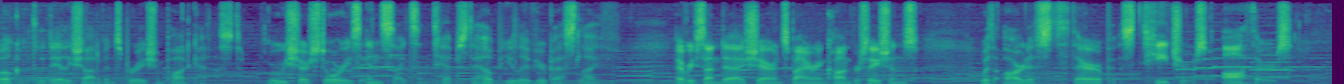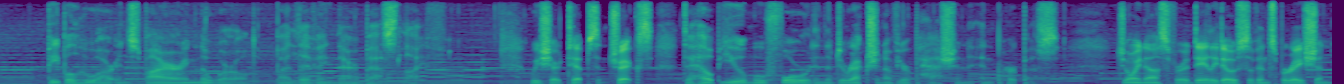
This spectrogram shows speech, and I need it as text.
Welcome to the Daily Shot of Inspiration podcast, where we share stories, insights, and tips to help you live your best life. Every Sunday, I share inspiring conversations with artists, therapists, teachers, authors, people who are inspiring the world by living their best life. We share tips and tricks to help you move forward in the direction of your passion and purpose. Join us for a daily dose of inspiration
